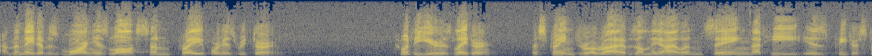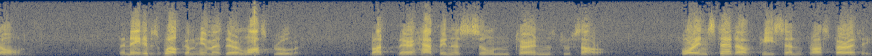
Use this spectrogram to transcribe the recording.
and the natives mourn his loss and pray for his return. Twenty years later, a stranger arrives on the island saying that he is Peter Stone. The natives welcome him as their lost ruler, but their happiness soon turns to sorrow. For instead of peace and prosperity,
